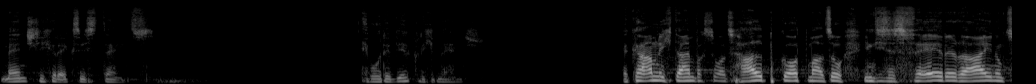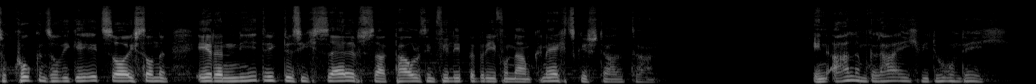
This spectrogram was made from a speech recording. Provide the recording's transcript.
menschlicher Existenz. Er wurde wirklich Mensch. Er kam nicht einfach so als Halbgott mal so in diese Sphäre rein, um zu gucken, so wie geht's euch, sondern er erniedrigte sich selbst, sagt Paulus im Philipperbrief, und nahm Knechtsgestalt an. In allem gleich wie du und ich.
